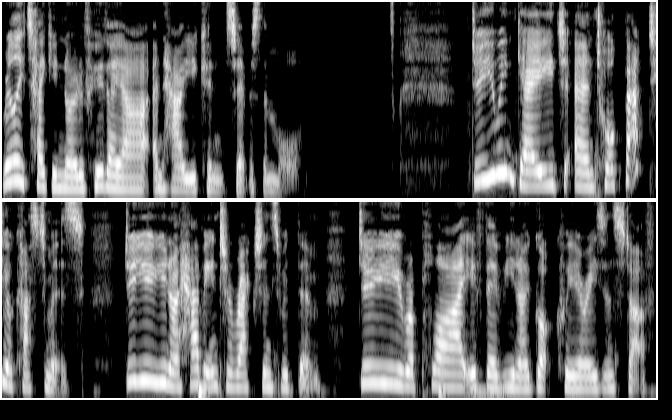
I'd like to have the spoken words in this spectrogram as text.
really taking note of who they are and how you can service them more. Do you engage and talk back to your customers? Do you, you know, have interactions with them? Do you reply if they've, you know, got queries and stuff?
